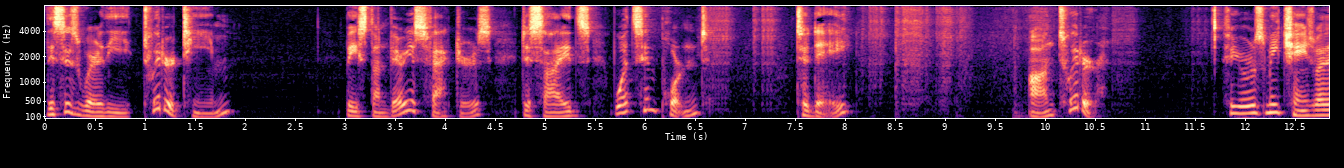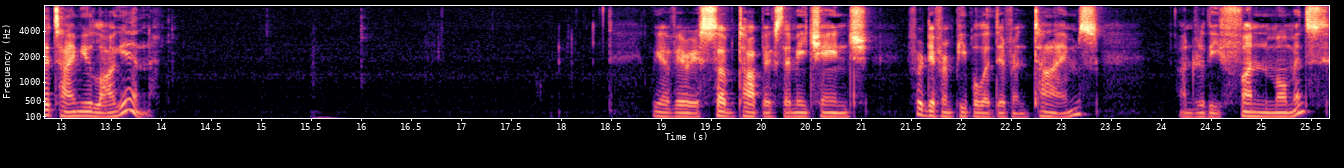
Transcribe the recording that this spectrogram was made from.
This is where the Twitter team, based on various factors, decides what's important today on Twitter. So yours may change by the time you log in. We have various subtopics that may change for different people at different times. Under the fun moments,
